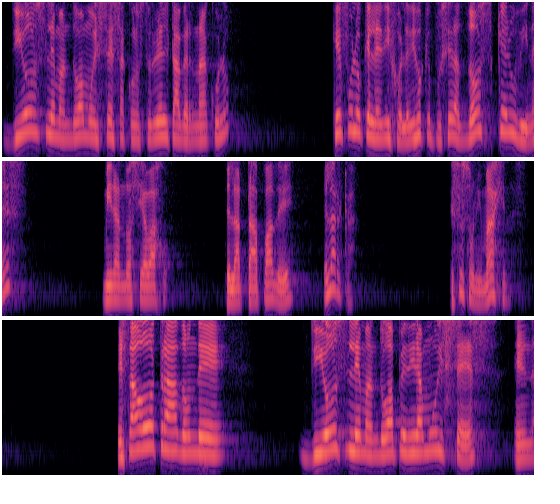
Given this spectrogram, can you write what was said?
Dios le mandó a Moisés a construir el tabernáculo, ¿qué fue lo que le dijo? Le dijo que pusiera dos querubines mirando hacia abajo de la tapa de el arca. Esas son imágenes. Esta otra donde Dios le mandó a pedir a Moisés en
